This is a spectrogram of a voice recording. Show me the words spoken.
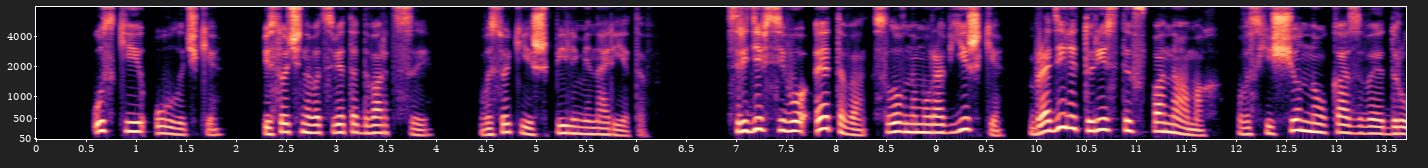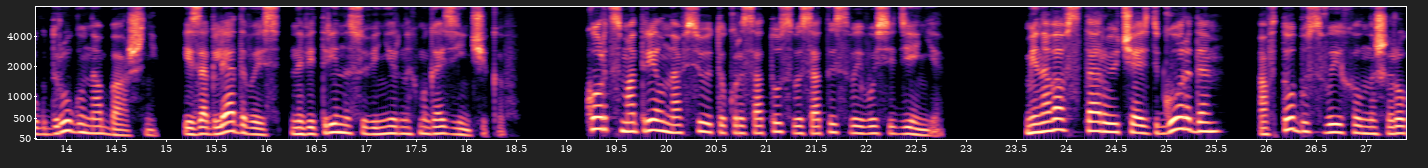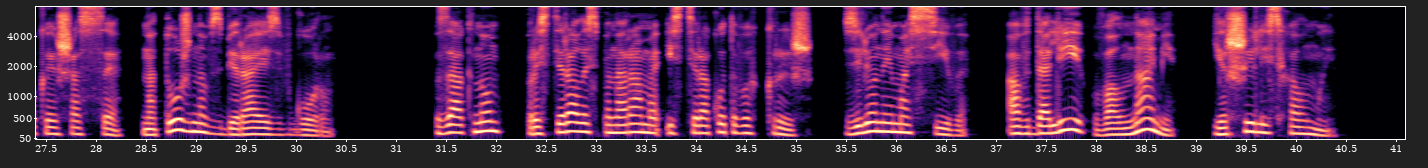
Узкие улочки, песочного цвета дворцы, высокие шпили минаретов. Среди всего этого, словно муравьишки, бродили туристы в панамах, восхищенно указывая друг другу на башни и заглядываясь на витрины сувенирных магазинчиков. Корт смотрел на всю эту красоту с высоты своего сиденья. Миновав старую часть города, автобус выехал на широкое шоссе, натужно взбираясь в гору. За окном простиралась панорама из терракотовых крыш, зеленые массивы, а вдали волнами ершились холмы.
